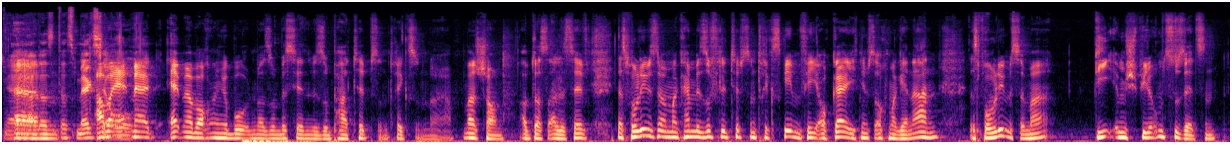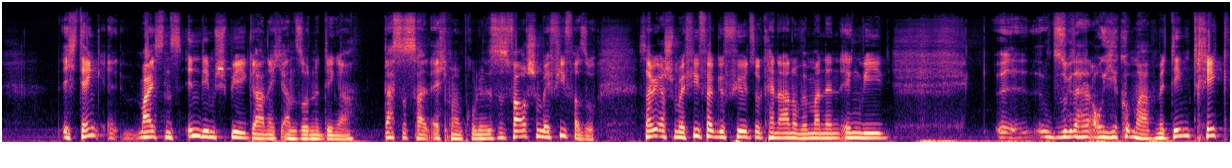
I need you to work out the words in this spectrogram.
Ja, ja Ähm, das, das merkst du aber ja er hat, auch. mir halt, er hat mir aber auch angeboten, mal so ein bisschen so ein paar Tipps und Tricks und naja, mal schauen, ob das alles hilft. Das Problem ist immer, man kann mir so viele Tipps und Tricks geben, finde ich auch geil, ich nehme es auch mal gerne an. Das Problem ist immer, die im Spiel umzusetzen. Ich denke meistens in dem Spiel gar nicht an so eine Dinger. Das ist halt echt mein Problem. Das war auch schon bei FIFA so. Das habe ich auch schon bei FIFA gefühlt, so keine Ahnung, wenn man dann irgendwie äh, so gedacht hat, oh hier, guck mal, mit dem Trick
